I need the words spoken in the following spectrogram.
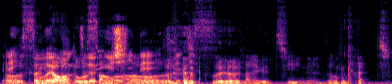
哎，然后可不可以身高往这个多少，预期内然后？适合哪一个技能，这种感觉。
